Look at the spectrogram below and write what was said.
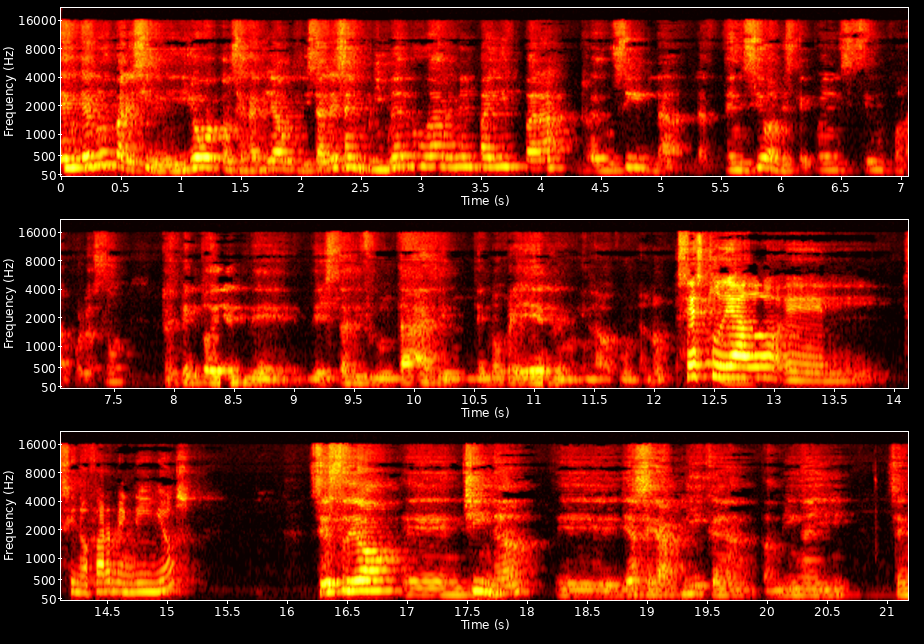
es, muy parecido y yo aconsejaría utilizar esa en primer lugar en el país para reducir las tensiones que pueden existir con la población respecto de, estas dificultades de, no creer en, la vacuna. ¿no? ¿Se ha estudiado el Sinopharm en niños? Se ha estudiado en China, eh, ya se aplica también ahí, se,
